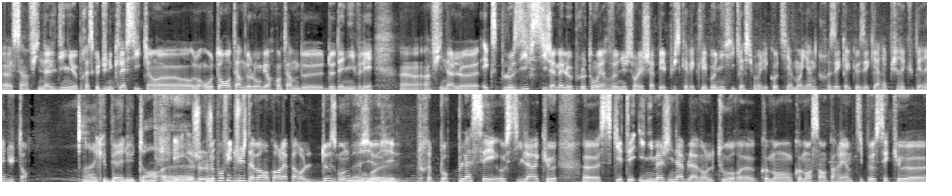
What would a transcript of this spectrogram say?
Euh, c'est un final digne presque d'une classique, hein, euh, autant en termes de longueur qu'en termes de, de dénivelé. Euh, un final euh, explosif si jamais le peloton est revenu sur l'échappée, puisqu'avec les bonifications et les côtes, il y a moyen de creuser quelques écarts et puis récupérer du temps. Récupérer du temps. Euh, Et je, je profite juste d'avoir encore la parole deux secondes pour, placer aussi là que euh, ce qui était inimaginable avant le tour, comment on commence à en parler un petit peu, c'est que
